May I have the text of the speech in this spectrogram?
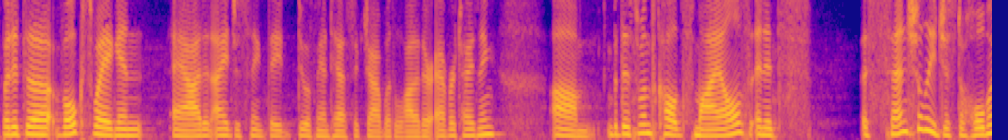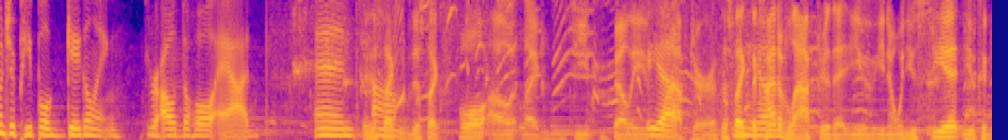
but it's a Volkswagen ad, and I just think they do a fantastic job with a lot of their advertising. Um, but this one's called Smiles, and it's essentially just a whole bunch of people giggling throughout the whole ad. And It's just um, like just like full out like deep belly Yeah. laughter. Just like the Yeah. kind of laughter that you you know when you see it, you can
